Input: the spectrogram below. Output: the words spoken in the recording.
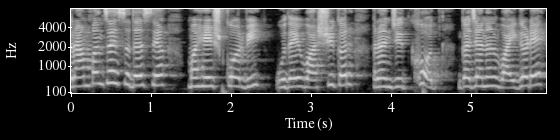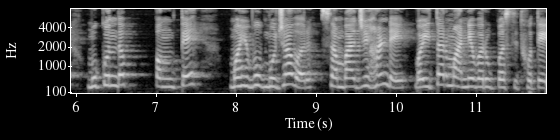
ग्रामपंचायत सदस्य महेश कोरवी उदय वाशीकर रणजित खोत गजानन वायगडे मुकुंद पंगते महबूब मुजावर संभाजी हंडे व इतर मान्यवर उपस्थित होते.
